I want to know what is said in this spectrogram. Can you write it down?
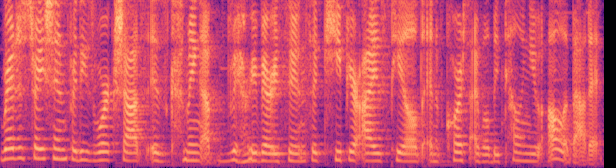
Registration for these workshops is coming up very, very soon, so keep your eyes peeled. And of course, I will be telling you all about it.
